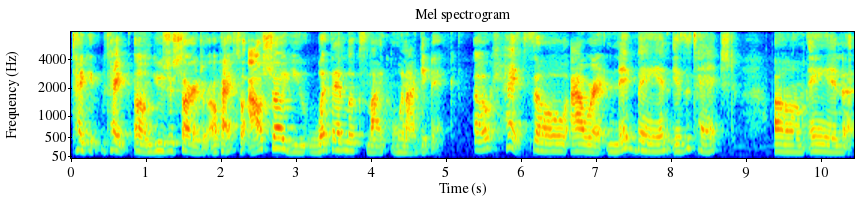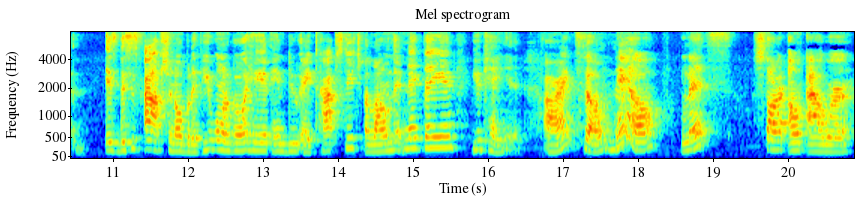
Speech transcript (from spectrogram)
take it, take, um, use your serger. Okay, so I'll show you what that looks like when I get back. Okay, so our neckband is attached, um, and is this is optional, but if you want to go ahead and do a top stitch along that neckband, you can. All right, so now let's start on our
